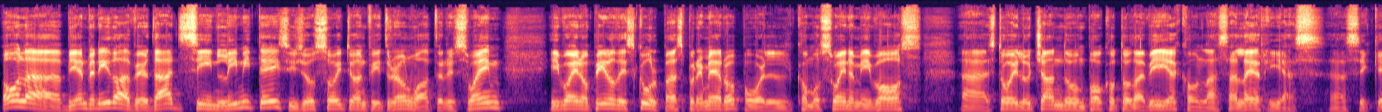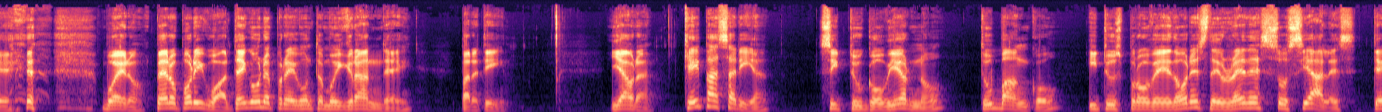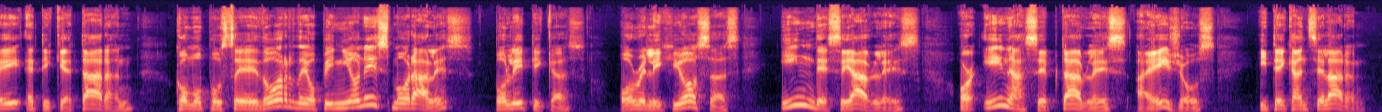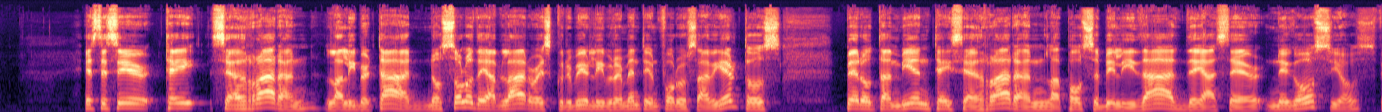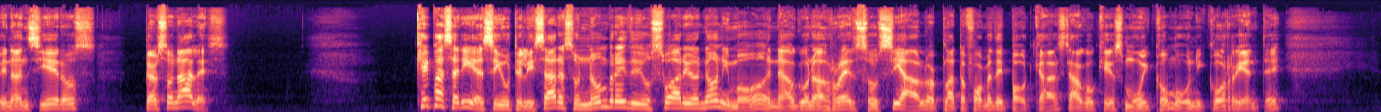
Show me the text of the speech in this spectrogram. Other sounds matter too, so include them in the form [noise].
Hola, bienvenido a Verdad sin Límites y yo soy tu anfitrión Walter Swain. Y bueno, pido disculpas primero por cómo suena mi voz. Ah, estoy luchando un poco todavía con las alergias, así que [laughs] bueno, pero por igual, tengo una pregunta muy grande para ti. Y ahora, ¿qué pasaría si tu gobierno, tu banco y tus proveedores de redes sociales te etiquetaran como poseedor de opiniones morales, políticas o religiosas indeseables o inaceptables a ellos y te cancelaran. Es decir, te cerraran la libertad no solo de hablar o escribir libremente en foros abiertos, pero también te cerraran la posibilidad de hacer negocios financieros personales. ¿Qué pasaría si utilizaras un nombre de usuario anónimo en alguna red social o plataforma de podcast, algo que es muy común y corriente,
